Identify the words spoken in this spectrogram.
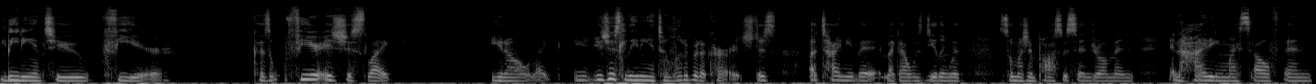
leading into fear. Because fear is just like, you know, like you, you're just leaning into a little bit of courage, just a tiny bit. Like I was dealing with so much imposter syndrome and, and hiding myself and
